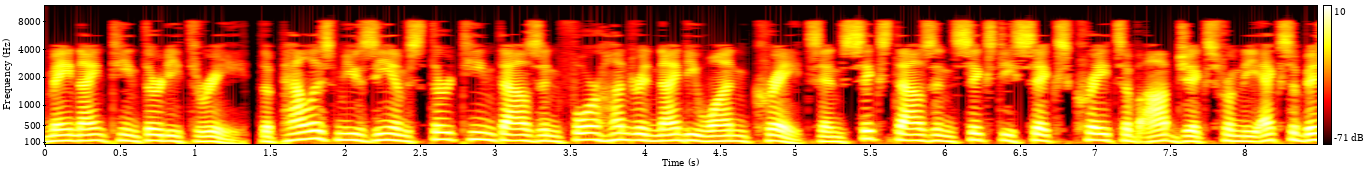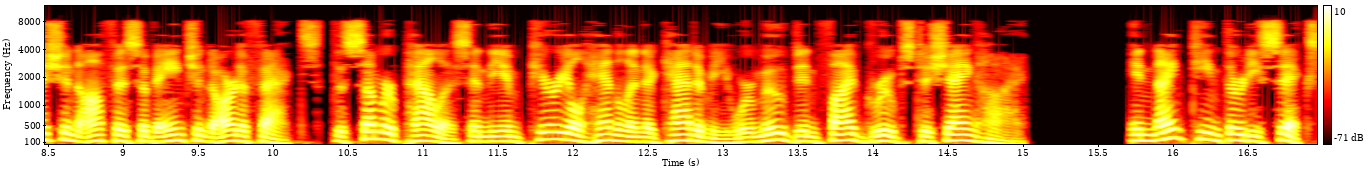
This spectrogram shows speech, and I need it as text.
May 1933, the Palace Museum's 13,491 crates and 6,066 crates of objects from the Exhibition Office of Ancient Artifacts, the Summer Palace and the Imperial Hanlin Academy were moved in five groups to Shanghai. In 1936,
